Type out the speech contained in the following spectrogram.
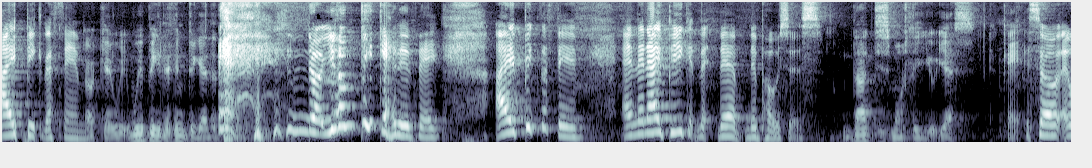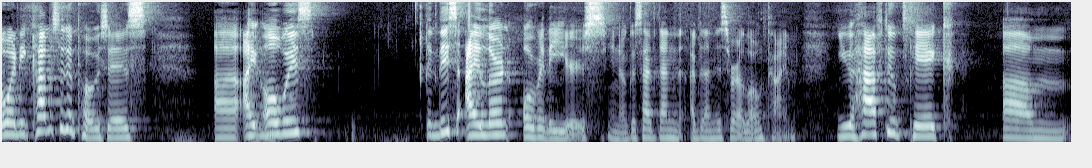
I pick the theme. okay, we, we pick the theme together. no, you don't pick anything. I pick the theme, and then I pick the, the, the poses. that is mostly you. Yes. Okay, so when it comes to the poses, uh, I always and this I learned over the years, you know, because I've done I've done this for a long time. You have to pick, um,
